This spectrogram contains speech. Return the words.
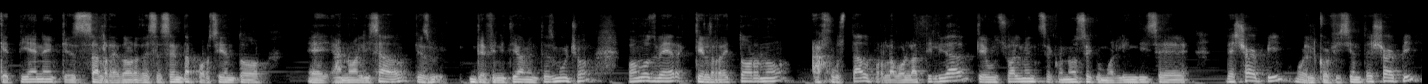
que tiene, que es alrededor de 60% eh, anualizado, que es definitivamente es mucho, podemos ver que el retorno ajustado por la volatilidad, que usualmente se conoce como el índice de Sharpie o el coeficiente Sharpie,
